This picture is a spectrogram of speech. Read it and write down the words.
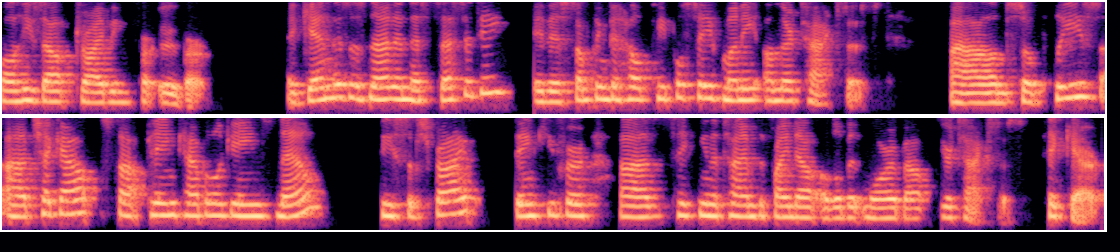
while he's out driving for Uber. Again, this is not a necessity. It is something to help people save money on their taxes. Um, so please uh, check out Stop Paying Capital Gains Now. Please subscribe. Thank you for uh, taking the time to find out a little bit more about your taxes. Take care.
